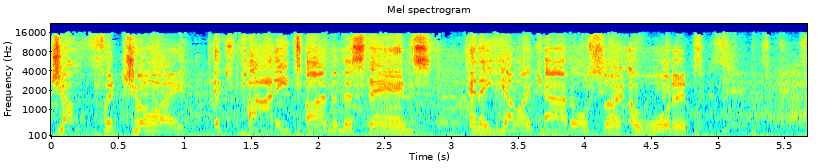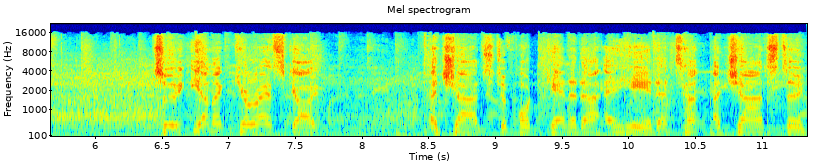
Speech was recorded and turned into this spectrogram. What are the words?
jump for joy. It's party time in the stands, and a yellow card also awarded to Yannick Carrasco. A chance to put Canada ahead, a, t- a chance to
